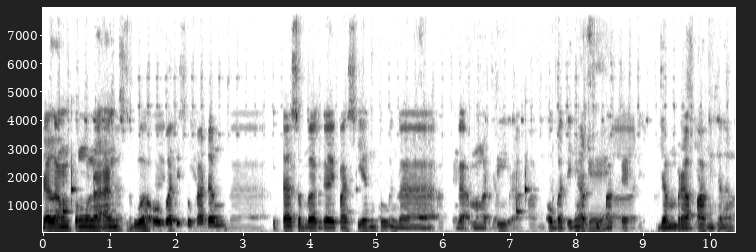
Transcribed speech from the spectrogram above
dalam penggunaan sebuah obat itu kadang kita sebagai pasien tuh nggak nggak mengerti obat ini harus dipakai jam berapa misalnya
